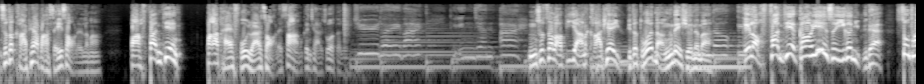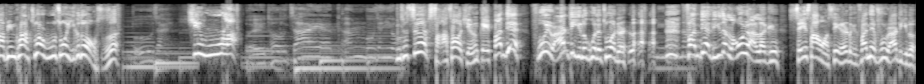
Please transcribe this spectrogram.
知道卡片把谁找来了吗？把饭店吧台服务员找来，上我们跟前坐着了。你说这老逼养的卡片语的多能耐，兄弟们，给老饭店刚认识一个女的送趟冰块，坐屋坐一个多小时，进屋了。回头再也看你说这啥造型？给饭店服务员提溜过来坐这儿了。饭店离这老远了，给谁撒谎谁人了？给饭店服务员提溜。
